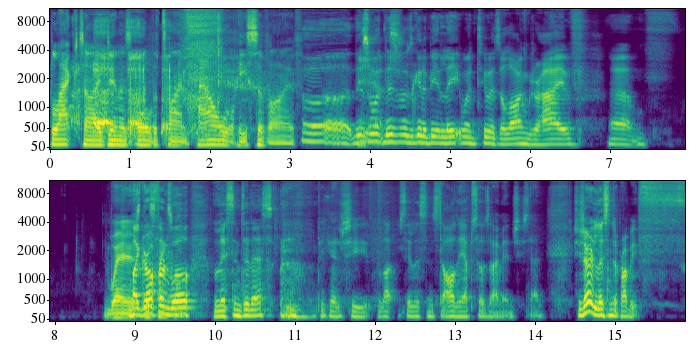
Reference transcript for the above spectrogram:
black tie dinners all the time. How will he survive? Uh, this one, this one's gonna be a late one too. It's a long drive. Um, Where My girlfriend next one? will listen to this because she lo- she listens to all the episodes I'm in. She said she's already listened to probably f-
